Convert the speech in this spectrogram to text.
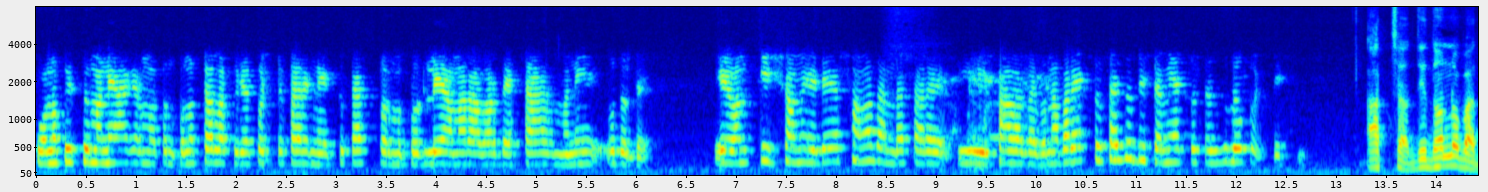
কোনো কিছু মানে আগের মতন কোনো চলাফেরা করতে পারে না একটু কাজকর্ম করলে আমার আবার ব্যথা মানে উদর দেয় এখন কি সময় এটা সমাধানটা স্যার পাওয়া যাবে না আবার এক্সারসাইজও দিচ্ছে আমি এক্সারসাইজগুলো করতেছি আচ্ছা জি ধন্যবাদ।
